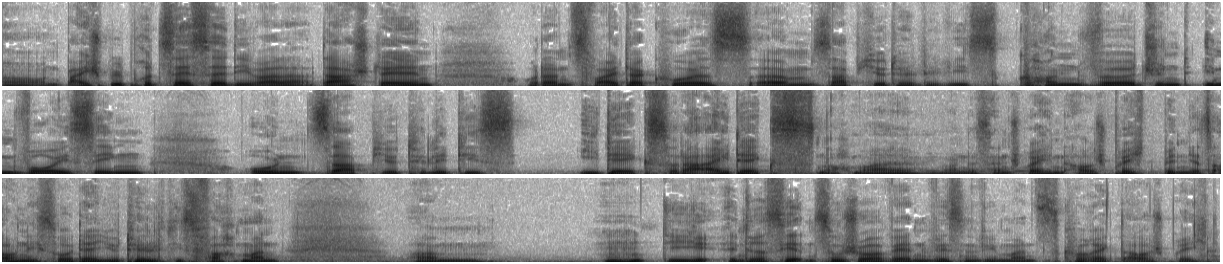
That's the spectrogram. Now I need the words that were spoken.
äh, und Beispielprozesse, die wir darstellen. Oder ein zweiter Kurs ähm, Sub-Utilities Convergent Invoicing und Sub-Utilities IDEX oder IDEX nochmal, wie man das entsprechend ausspricht. Bin jetzt auch nicht so der Utilities-Fachmann. Ähm, mhm. Die interessierten Zuschauer werden wissen, wie man es korrekt ausspricht.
